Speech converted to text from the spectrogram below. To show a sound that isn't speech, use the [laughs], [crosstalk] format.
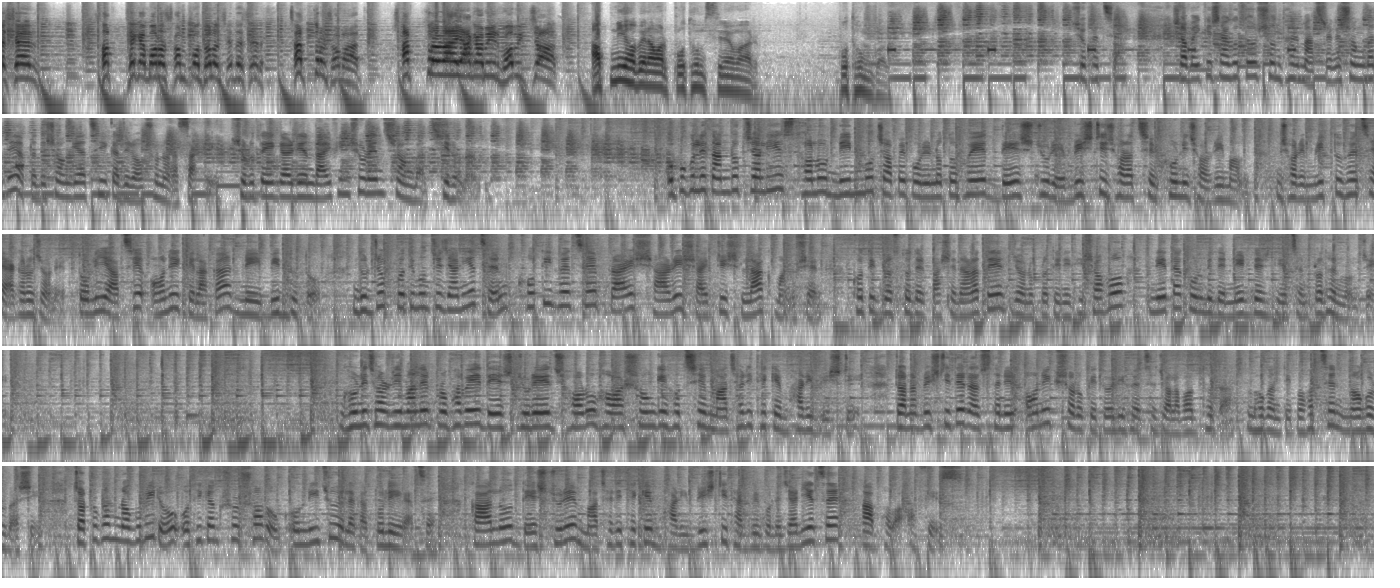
দেশের সব থেকে বড় সম্পদ হলো সে দেশের ছাত্র সমাজ ছাত্ররাই আগামীর ভবিষ্যৎ। আপনি হবেন আমার প্রথম সিনেমার প্রথম গল্প। শুভেচ্ছা। সবাইকে স্বাগত সন্ধ্যার মাছরাঙা সংবাদে। আপনাদের সঙ্গে আছি কাজী রওশনারা সাকি শুরুতে গার্ডিয়ান লাইফ ইন্স্যুরেন্স সংবাদ শিরোনাম। উপকূলে তাণ্ডব চালিয়ে স্থল নিম্নচাপে পরিণত হয়ে দেশ জুড়ে বৃষ্টি ঝরাচ্ছে ঘূর্ণিঝড় রিমাল। ঝড়ে মৃত্যু হয়েছে এগারো জনের। তলিয়ে আছে অনেক এলাকা, নেই বিদ্যুৎ দুর্যোগ প্রতিমন্ত্রী জানিয়েছেন, ক্ষতি হয়েছে প্রায় সাড়ে সাঁত্রিশ লাখ মানুষের। ক্ষতিগ্রস্তদের পাশে দাঁড়াতে জনপ্রতিনিধি সহ নেতাকর্মীদের নির্দেশ দিয়েছেন প্রধানমন্ত্রী। ঘূর্ণিঝড় রিমালের প্রভাবে দেশ জুড়ে ঝড়ো হওয়ার সঙ্গে হচ্ছে মাঝারি থেকে ভারী বৃষ্টি। টানা বৃষ্টিতে রাজধানীর অনেক সড়কে তৈরি হয়েছে জলাবদ্ধতা। ভোগান্তি পোহাচ্ছেন নগরবাসী। চট্টগ্রাম নগরীরও অধিকাংশ সড়ক ও নিচু এলাকা তলিয়ে গেছে। কালও দেশ জুড়ে মাঝারি থেকে ভারী বৃষ্টি থাকবে বলে জানিয়েছে আবহাওয়া অফিস।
